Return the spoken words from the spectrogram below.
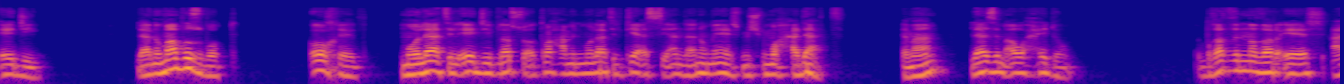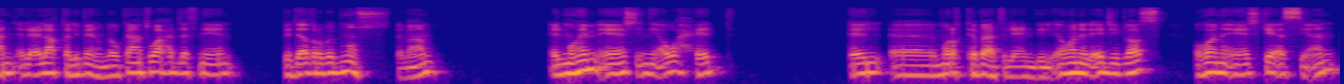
mole Ag لأنه ما بزبط. أخذ مولات ال Ag plus وأطرحها من مولات ال KSCN لأنهم إيش؟ مش موحدات. تمام؟ لازم أوحدهم. بغض النظر إيش عن العلاقة اللي بينهم. لو كانت واحد لاثنين بدي أضرب بنص تمام؟ المهم إيش؟ إني أوحد المركبات اللي عندي. هون ال Ag plus وهون إيش؟ KSCN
